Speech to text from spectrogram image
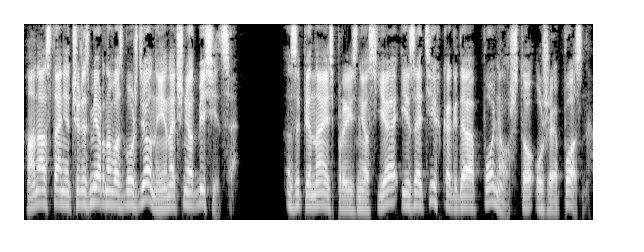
Она станет чрезмерно возбужденной и начнет беситься». Запинаясь, произнес я и затих, когда понял, что уже поздно.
